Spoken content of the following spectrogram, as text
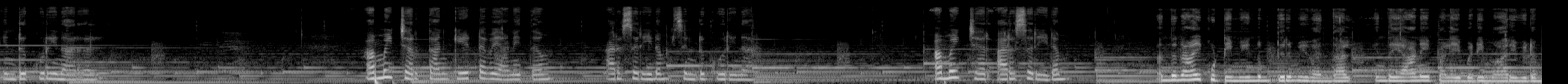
என்று கூறினார்கள். அமைச்சர் தான் கேட்டவை அனைத்தும் அரசரிடம் சென்று கூறினார். அமைச்சர் அரசரிடம் அந்த நாய்க்குட்டி மீண்டும் திரும்பி வந்தால் இந்த யானை பழையபடி மாறிவிடும்.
